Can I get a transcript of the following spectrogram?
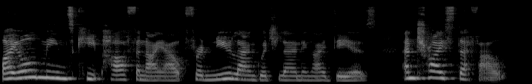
By all means, keep half an eye out for new language learning ideas and try stuff out.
